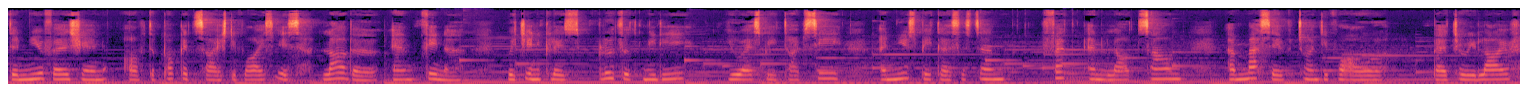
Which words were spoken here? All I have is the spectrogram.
The new version of the pocket sized device is louder and thinner, which includes Bluetooth MIDI, USB Type C, a new speaker system, fat and loud sound, a massive 24 hour battery life,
